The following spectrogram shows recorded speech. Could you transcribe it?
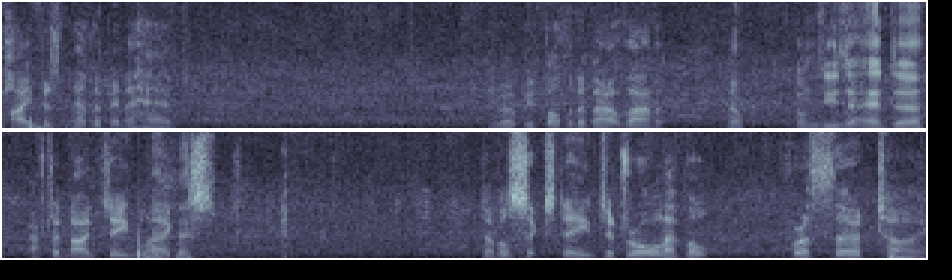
Pipe has never been ahead. He won't be bothered about that Nope, as long as he's ahead. Uh, after 19 legs. Double 16 to draw level for a third time.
